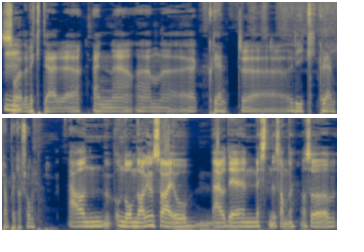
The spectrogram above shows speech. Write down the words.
så Mm. er det viktigere enn eh, en eh, klient, eh, rik klientapplikasjon. Ja, og nå om dagen så er jo, er jo det nesten det samme. Altså,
